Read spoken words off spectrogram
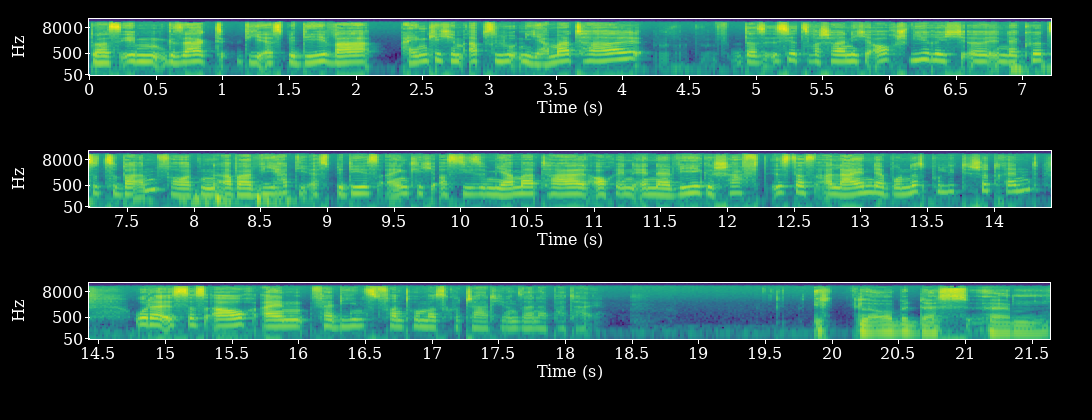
Du hast eben gesagt, die SPD war eigentlich im absoluten Jammertal das ist jetzt wahrscheinlich auch schwierig äh, in der Kürze zu beantworten, aber wie hat die SPD es eigentlich aus diesem Jammertal auch in NRW geschafft? Ist das allein der bundespolitische Trend oder ist das auch ein Verdienst von Thomas Kutschaty und seiner Partei? Ich glaube, dass ähm,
